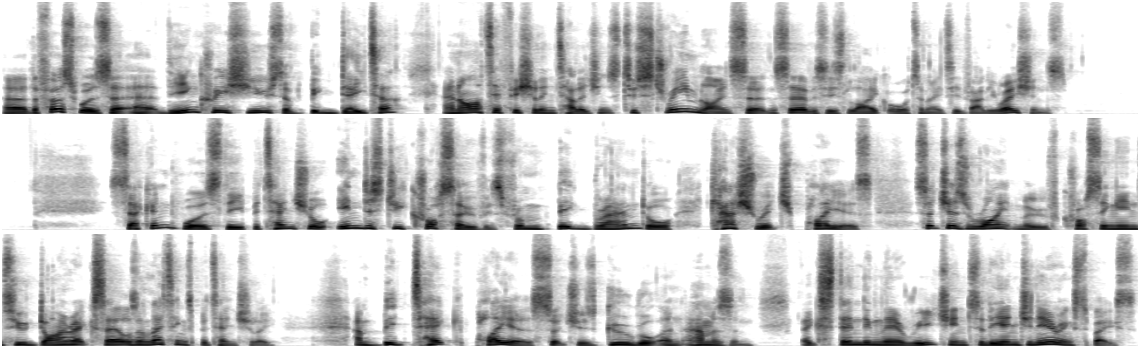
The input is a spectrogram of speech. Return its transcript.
Uh, the first was uh, uh, the increased use of big data and artificial intelligence to streamline certain services like automated valuations. Second was the potential industry crossovers from big brand or cash rich players, such as Rightmove crossing into direct sales and lettings potentially, and big tech players such as Google and Amazon extending their reach into the engineering space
